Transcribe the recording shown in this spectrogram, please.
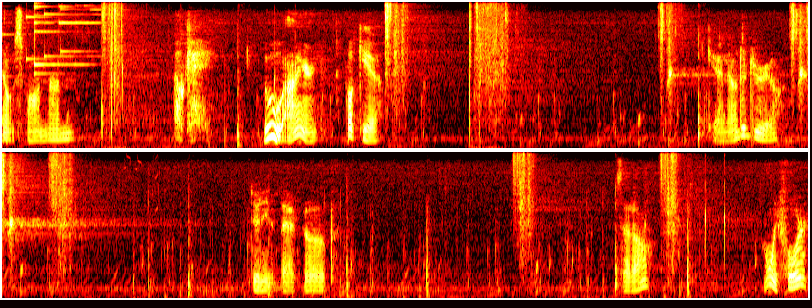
Don't spawn none. Okay. Ooh, iron. Fuck yeah. I drill. Do need to back up. Is that all? Only four?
